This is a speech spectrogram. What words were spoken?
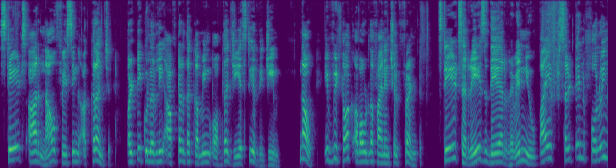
states are now facing a crunch, particularly after the coming of the GST regime. Now, if we talk about the financial front, states raise their revenue by certain following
